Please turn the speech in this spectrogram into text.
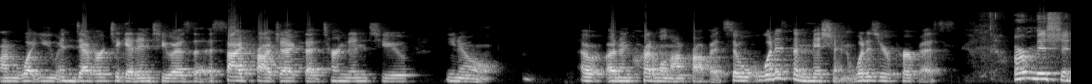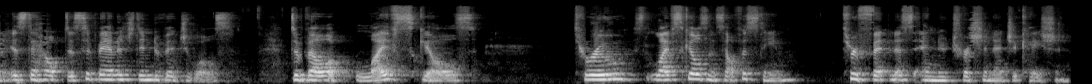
on what you endeavored to get into as a, a side project that turned into you know a, an incredible nonprofit. So, what is the mission? What is your purpose? Our mission is to help disadvantaged individuals develop life skills through life skills and self esteem through fitness and nutrition education.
